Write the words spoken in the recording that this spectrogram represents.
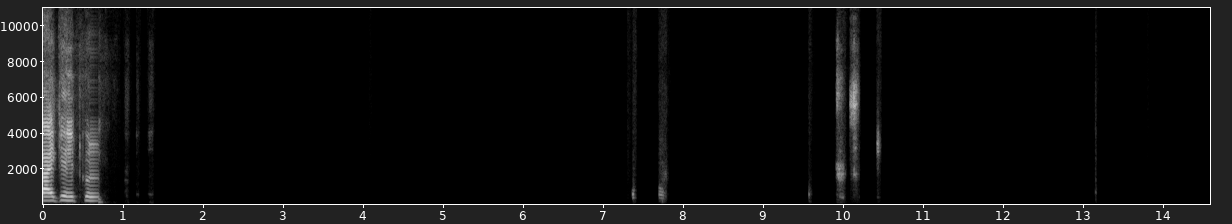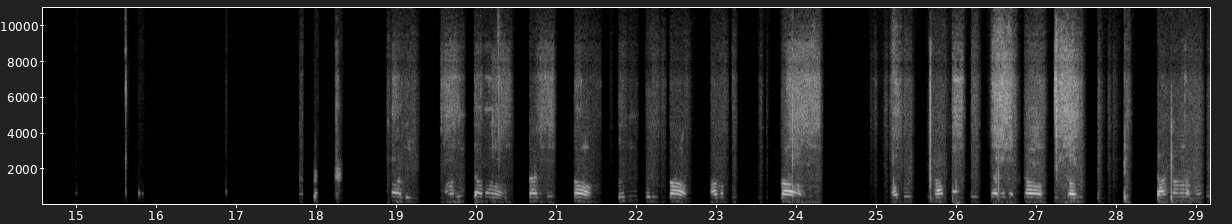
লাইকে হিট করি। Mali, Abu Jamal, Sashid Islam, Munir Islam, Abu Islam, Abu Muhammad Islam, Abu Dhabi, Dhaka, Abu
